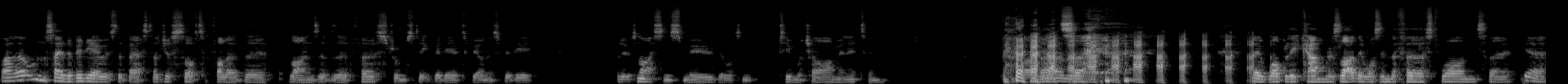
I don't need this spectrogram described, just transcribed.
Well, I wouldn't say the video was the best. I just sort of followed the lines of the first Strumstick video, to be honest with you. But it was nice and smooth. There wasn't too much arm in it, and like that. So, no wobbly cameras like there was in the first one. So yeah,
